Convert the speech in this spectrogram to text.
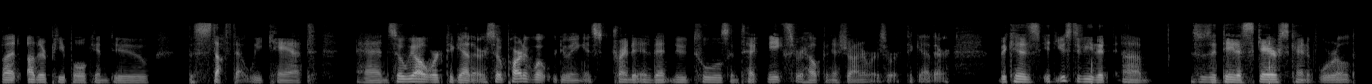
But other people can do the stuff that we can't. And so we all work together. So part of what we're doing is trying to invent new tools and techniques for helping astronomers work together. Because it used to be that um, this was a data scarce kind of world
